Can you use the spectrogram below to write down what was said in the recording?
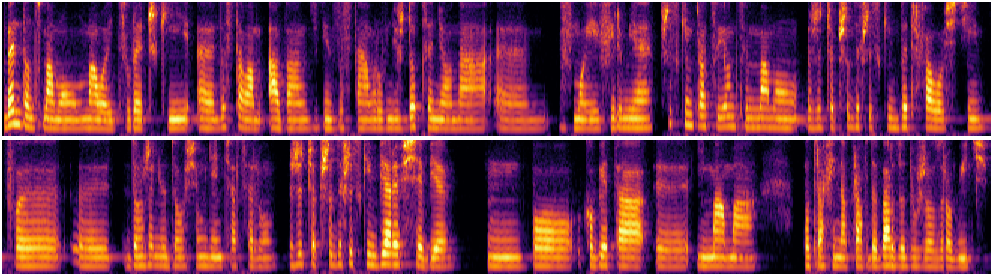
Będąc mamą małej córeczki, dostałam awans, więc zostałam również doceniona w mojej firmie. Wszystkim pracującym mamom życzę przede wszystkim wytrwałości w dążeniu do osiągnięcia celu. Życzę przede wszystkim wiary w siebie, mm, bo kobieta i mama potrafi naprawdę bardzo dużo zrobić,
